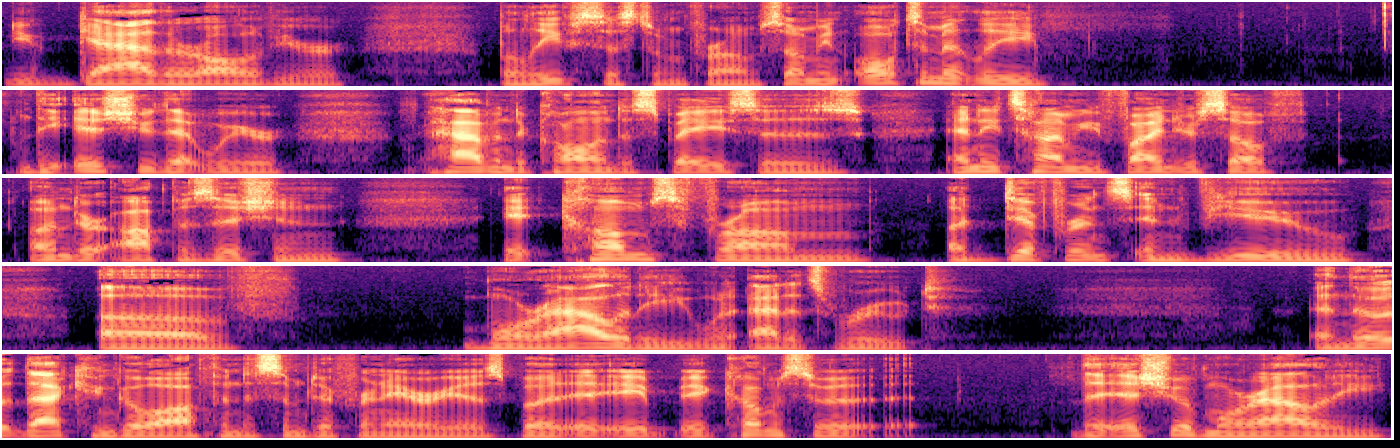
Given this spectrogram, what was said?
you gather all of your belief system from. So I mean, ultimately, the issue that we're having to call into space is anytime you find yourself under opposition, it comes from a difference in view of morality when, at its root. And th- that can go off into some different areas, but it, it, it comes to the issue of morality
